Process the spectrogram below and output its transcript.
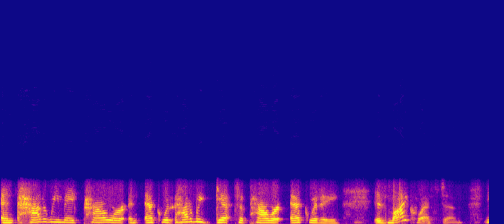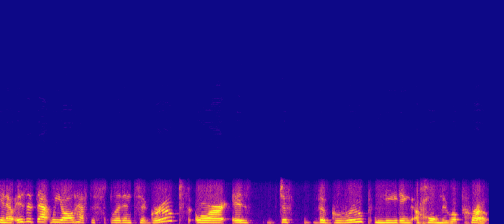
And how do we make power and equity how do we get to power equity is my question. You know is it that we all have to split into groups or is just the group needing a whole new approach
